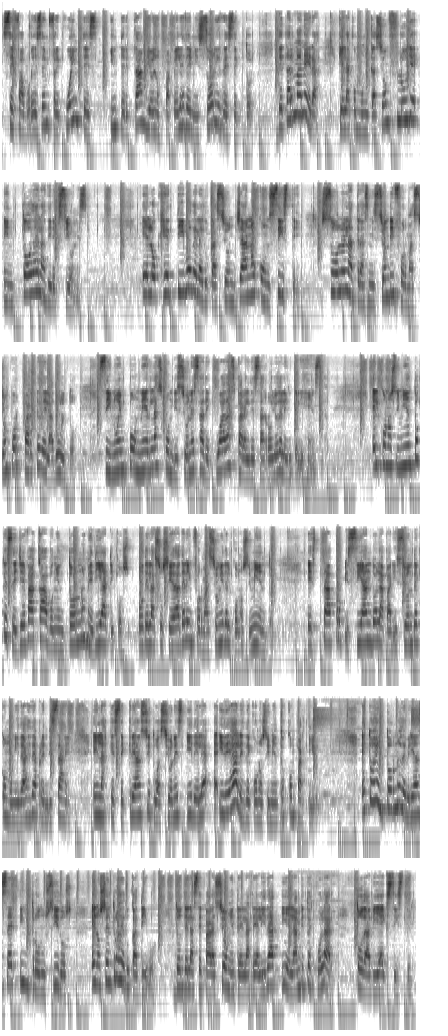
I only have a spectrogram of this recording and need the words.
Se favorecen frecuentes intercambios en los papeles de emisor y receptor, de tal manera que la comunicación fluye en todas las direcciones. El objetivo de la educación ya no consiste solo en la transmisión de información por parte del adulto, sino en poner las condiciones adecuadas para el desarrollo de la inteligencia. El conocimiento que se lleva a cabo en entornos mediáticos o de la sociedad de la información y del conocimiento está propiciando la aparición de comunidades de aprendizaje en las que se crean situaciones ideales de conocimientos compartidos. Estos entornos deberían ser introducidos en los centros educativos, donde la separación entre la realidad y el ámbito escolar todavía existe.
